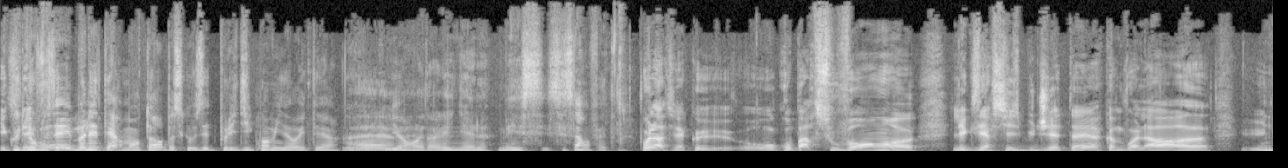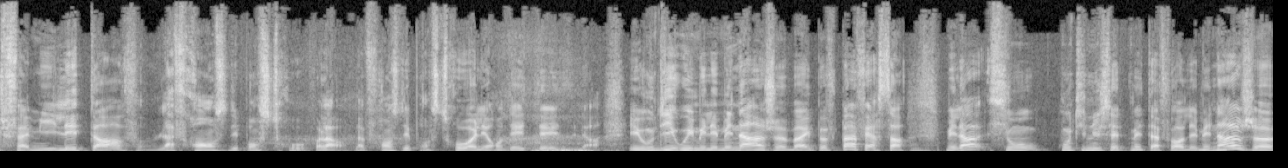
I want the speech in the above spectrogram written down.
écoutez, Sinon, on- vous avez monétairement tort parce que vous êtes politiquement minoritaire, comme Ouais, on dit en ouais. Mais c'est c'est ça, en fait. Voilà, c'est-à-dire qu'on compare souvent euh, l'exercice budgétaire comme voilà euh, une famille, l'État, la France dépense trop. Voilà, la France dépense trop, elle est endettée, etc. Et on dit oui, mais les ménages, bah, ils ne peuvent pas faire ça. Mais là, si on continue cette métaphore des ménages, euh,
